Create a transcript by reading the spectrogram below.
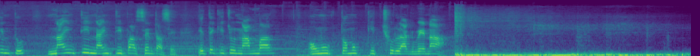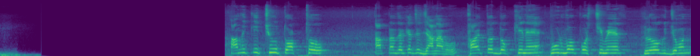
কিন্তু নাইনটি নাইনটি পারসেন্ট আছে। এতে কিছু নাম্বার অমুক তমুক কিচ্ছু লাগবে না। আমি কিছু তথ্য আপনাদের কাছে জানাব। হয়তো দক্ষিণে, পূর্ব, পশ্চিমের লোকজন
